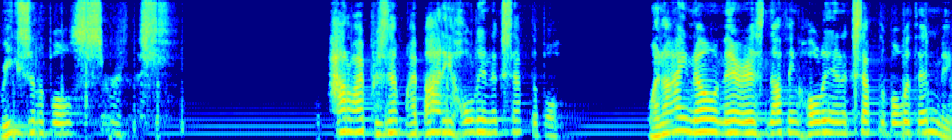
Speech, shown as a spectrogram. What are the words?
reasonable service. How do I present my body holy and acceptable? When I know there is nothing holy and acceptable within me.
